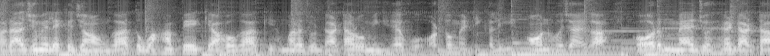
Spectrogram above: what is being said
राज्य में लेके जाऊँगा तो वहाँ पे क्या होगा कि हमारा जो डाटा रोमिंग है, वो ऑटोमेटिकली ऑन हो जाएगा और मैं जो है डाटा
